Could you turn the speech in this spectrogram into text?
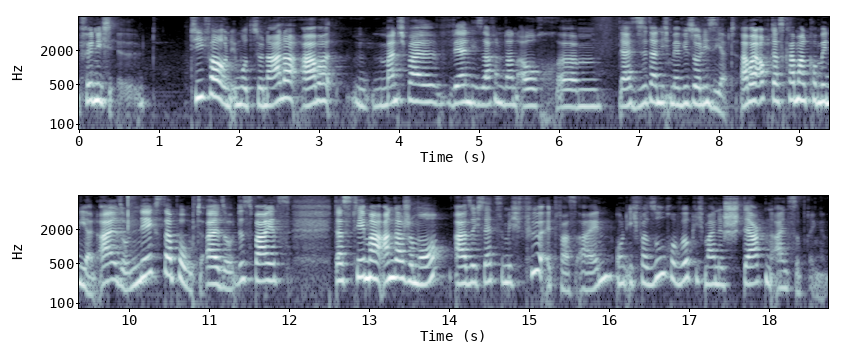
finde ich äh, tiefer und emotionaler, aber manchmal werden die Sachen dann auch, ähm, ja, sie sind dann nicht mehr visualisiert. Aber auch das kann man kombinieren. Also, nächster Punkt. Also, das war jetzt das Thema Engagement. Also, ich setze mich für etwas ein und ich versuche wirklich meine Stärken einzubringen.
